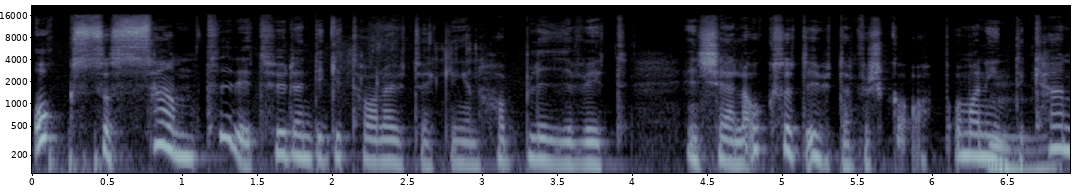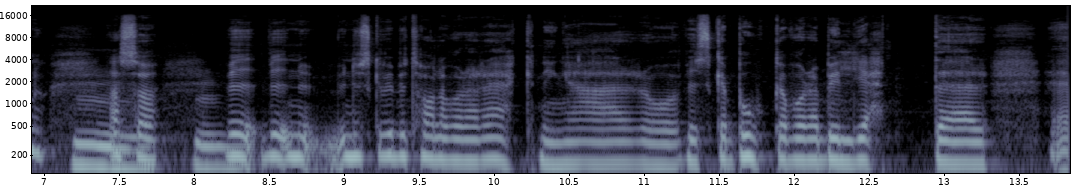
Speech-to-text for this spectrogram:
också samtidigt hur den digitala utvecklingen har blivit en källa också till utanförskap. Om man inte kan, alltså vi, vi, nu, nu ska vi betala våra räkningar och vi ska boka våra biljetter. Eh,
